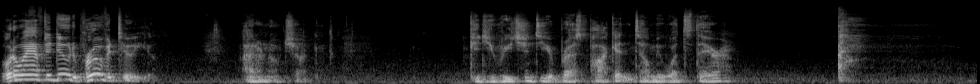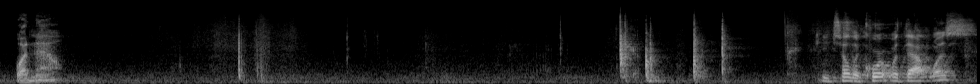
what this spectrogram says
What do I have to do to prove it to you? I don't know, Chuck. Could you reach into your breast pocket and tell me what's there? what now? Can you tell the court what that was?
